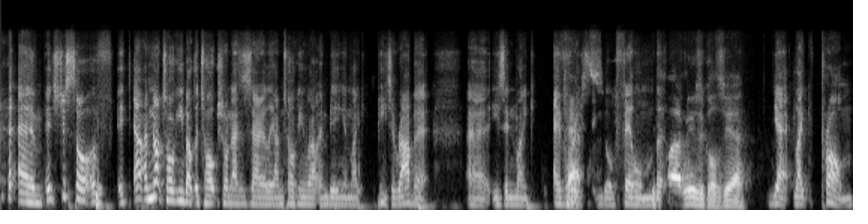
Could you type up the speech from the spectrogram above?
um, it's just sort of. It, I'm not talking about the talk show necessarily. I'm talking about him being in like Peter Rabbit. Uh, he's in like every Cats. single film that A lot of musicals, yeah. yeah, like prom,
